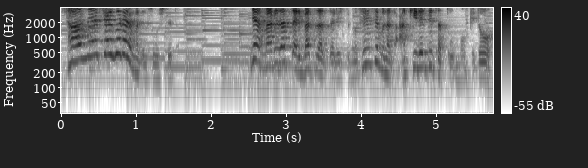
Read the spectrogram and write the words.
3年生ぐらいまでそうしてた。で、丸だったり×だったりしても、先生もなんか呆れてたと思うけど、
